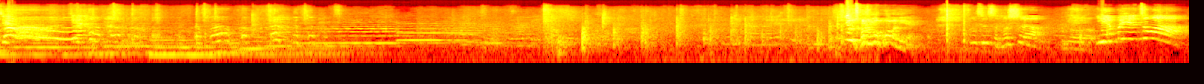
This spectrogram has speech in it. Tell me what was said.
姐，姐，又成什么祸了你？发生什么事了？严不严重啊？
